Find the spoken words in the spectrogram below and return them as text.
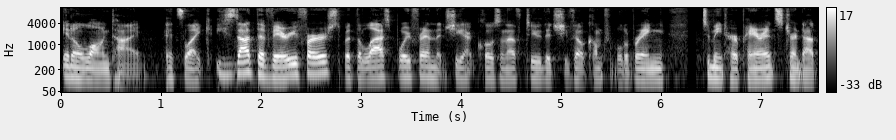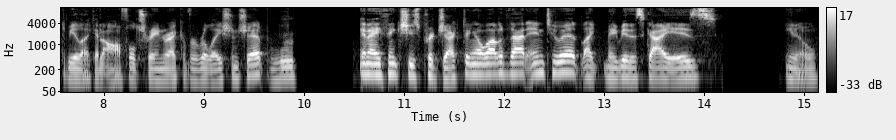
in a long time. It's like he's not the very first, but the last boyfriend that she got close enough to that she felt comfortable to bring to meet her parents turned out to be like an awful train wreck of a relationship. Mhm. And I think she's projecting a lot of that into it. Like maybe this guy is, you know,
